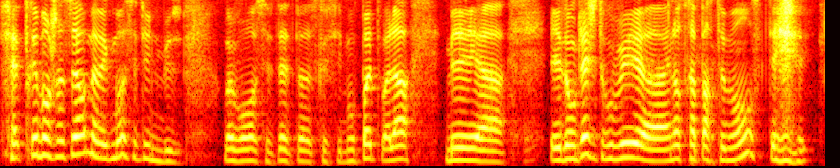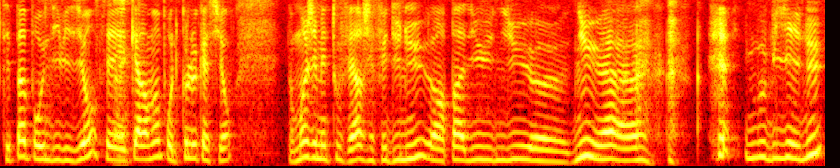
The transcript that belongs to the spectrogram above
c'est un très bon chasseur, mais avec moi, c'est une muse. Bah bon, c'est peut-être parce que c'est mon pote, voilà. Mais euh, et donc là, j'ai trouvé euh, un autre appartement. C'était, c'était pas pour une division, c'était Ouais. carrément pour une colocation. Donc moi, j'aimais tout faire. J'ai fait du nu, alors pas du nu, euh, nu, hein, immobilier nu.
